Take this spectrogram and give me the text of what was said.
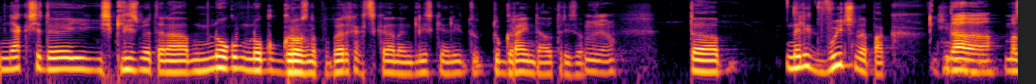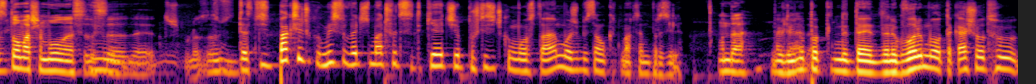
някакси да изклизмят една много, много грозна победа, как се казва на английски, нали, to, to grind out result. Верно. Та, нали, двоично е пак. Да, да. Ма за този мач не мога да се... Да, се да, е точно, Да, пак всичко, мисля, вече мачовете са такива, че почти всичко може да стане, може би само като махнем Бразилия. да. Нали, е, но да. пък не, да, да не говорим много така, защото...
